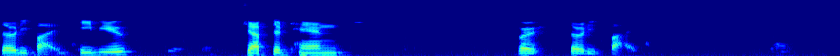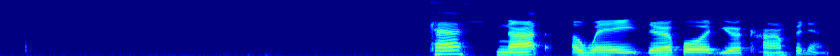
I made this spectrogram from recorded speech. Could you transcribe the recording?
35. Hebrew chapter 10, verse 35. Cast not away, therefore, your confidence,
